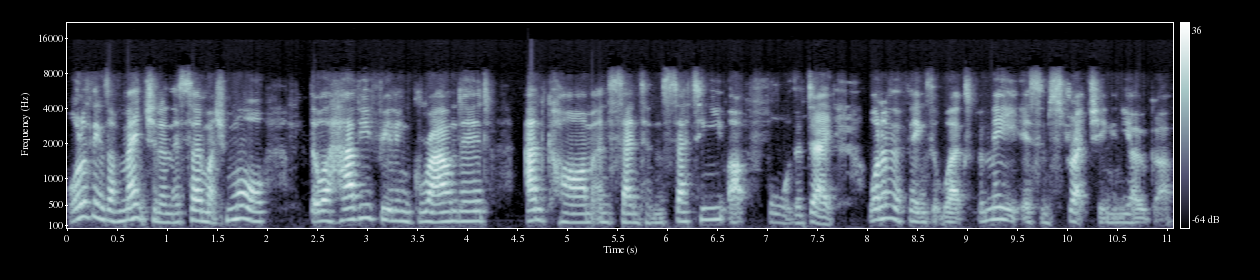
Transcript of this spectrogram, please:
all the things I've mentioned, and there's so much more that will have you feeling grounded and calm and centered and setting you up for the day. One of the things that works for me is some stretching and yoga.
